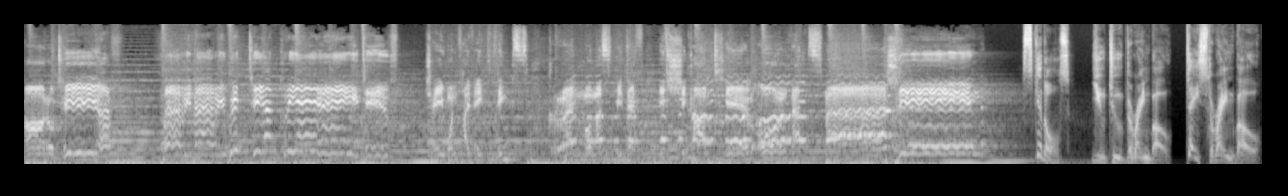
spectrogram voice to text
ROTF. Very, very witty and creative. J158 thinks Grandma must be deaf if she can't hear all that smashing. Skittles. YouTube the rainbow. Taste the rainbow.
